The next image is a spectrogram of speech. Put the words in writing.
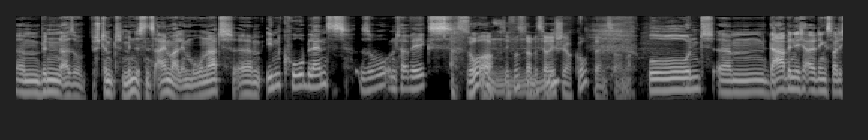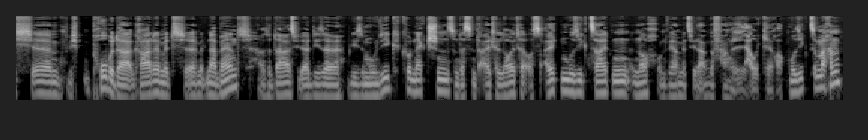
Ähm, bin also bestimmt mindestens einmal im Monat ähm, in Koblenz so unterwegs. Ach so oft. Ich wusste, da bist du ja richtig auf Koblenz. Und ähm, da bin ich allerdings, weil ich, äh, ich probe da gerade mit, äh, mit einer Band. Also da ist wieder diese, diese Musik-Connections und das sind alte Leute aus alten Musikzeiten noch. Und wir haben jetzt wieder angefangen, laute Rockmusik zu machen.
